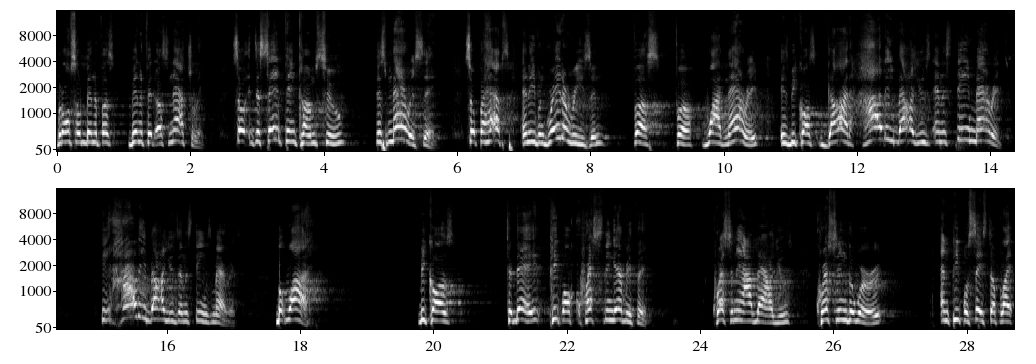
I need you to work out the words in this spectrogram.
but also benefit us, benefit us naturally. So the same thing comes to this marriage thing. So perhaps an even greater reason for us for why married is because God highly values and esteems marriage. He highly values and esteems marriage. But why? Because today people are questioning everything questioning our values, questioning the word, and people say stuff like,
